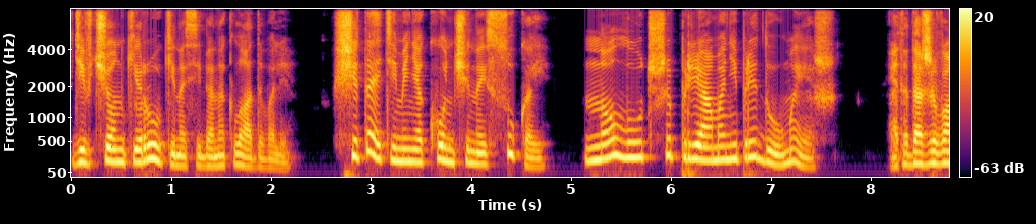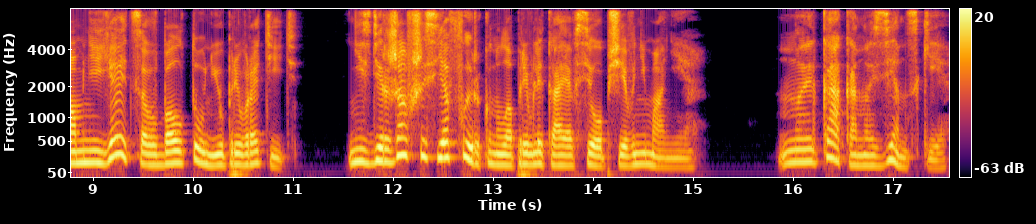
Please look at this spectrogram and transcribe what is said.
девчонки руки на себя накладывали. Считайте меня конченной сукой, но лучше прямо не придумаешь. Это даже вам не яйца в болтунью превратить. Не сдержавшись, я фыркнула, привлекая всеобщее внимание. «Ну и как оно, Зенские?»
